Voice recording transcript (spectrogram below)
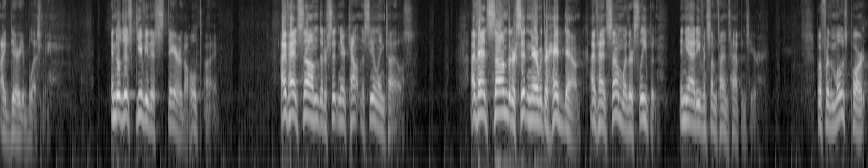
I dare you bless me. And they'll just give you this stare the whole time. I've had some that are sitting there counting the ceiling tiles. I've had some that are sitting there with their head down. I've had some where they're sleeping. And yeah, it even sometimes happens here. But for the most part,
